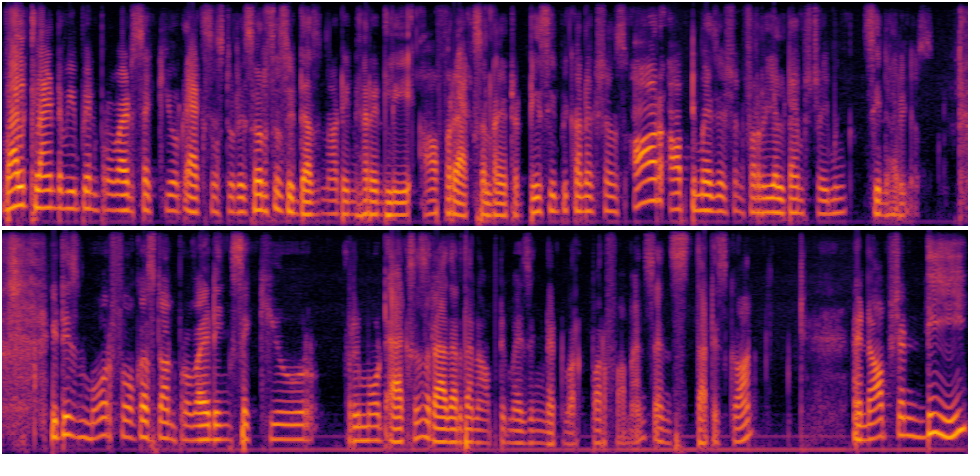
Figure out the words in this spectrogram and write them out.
While client VPN provides secure access to resources, it does not inherently offer accelerated TCP connections or optimization for real-time streaming scenarios. It is more focused on providing secure remote access rather than optimizing network performance and that is gone. And option D,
